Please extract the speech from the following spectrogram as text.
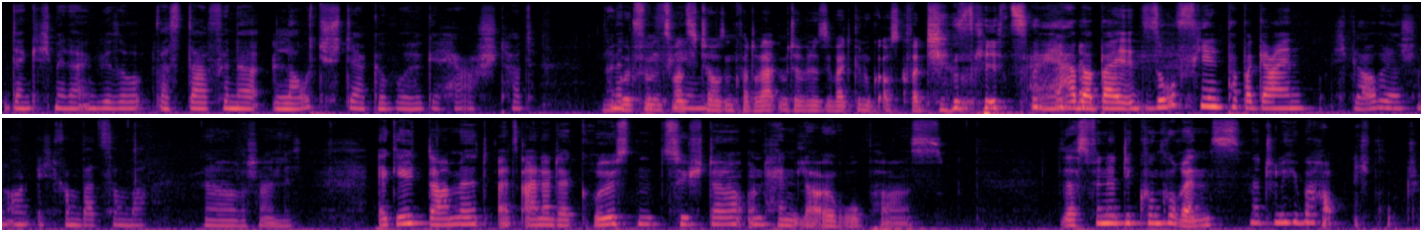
denke ich mir da irgendwie so, was da für eine Lautstärke wohl geherrscht hat. Na gut, so vielen- 25.000 Quadratmeter, wenn du sie weit genug ausquartierst, geht's. Ja, aber bei so vielen Papageien, ich glaube, das ist schon ordentlich Rambazamba. Ja, wahrscheinlich. Er gilt damit als einer der größten Züchter und Händler Europas. Das findet die Konkurrenz natürlich überhaupt nicht gut.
